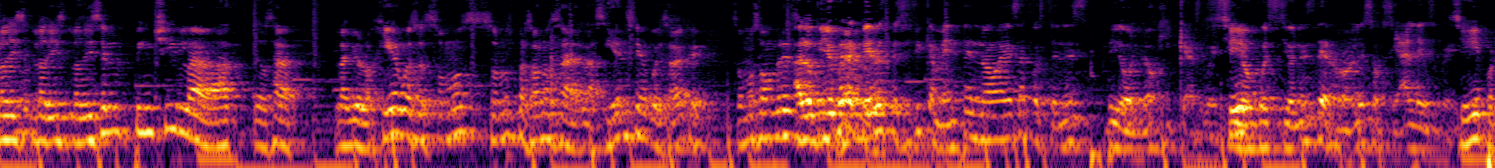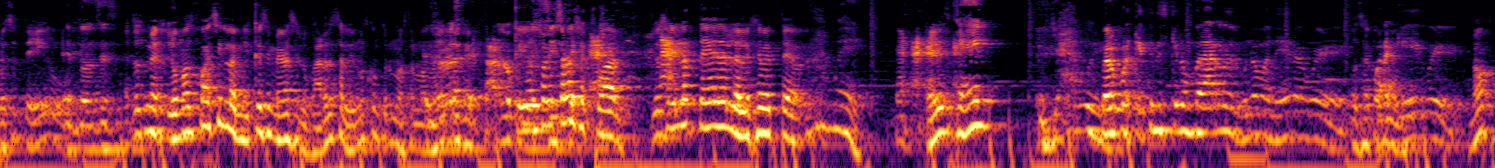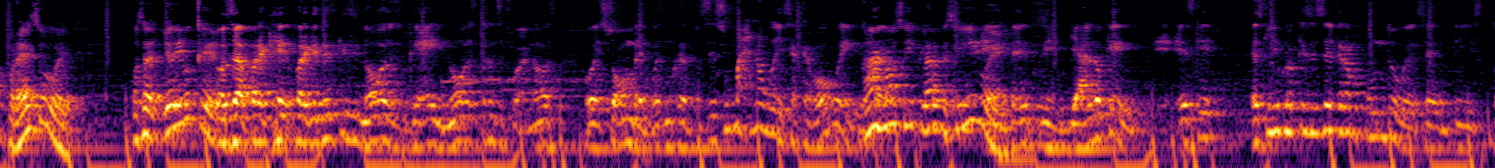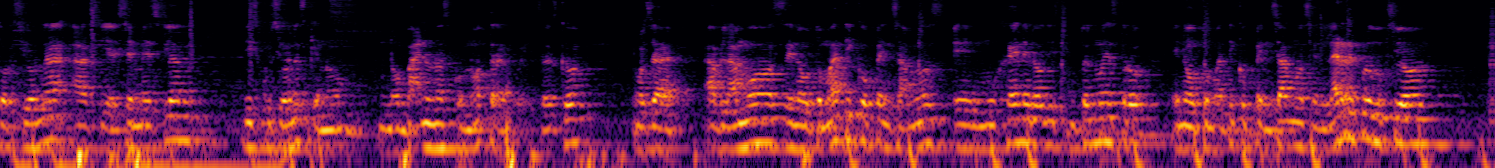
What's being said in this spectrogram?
Lo dice, lo dice, lo dice el pinche la, o sea, la biología, güey. O sea, somos, somos personas, o sea, la ciencia, güey, sabe que somos hombres. A lo que yo me refiero específicamente no es a cuestiones biológicas, güey, Sí. sino cuestiones de roles sociales, güey. Sí, por eso te digo. Entonces, Entonces, me- lo más fácil a mí que se me hace, en lugar de salirnos contra nuestra mamá, es respetar lo que yo soy existe. transexual, yo soy la T del LGBT. Ah, güey, eres gay. Ya, güey. pero ¿por qué tienes que nombrarlo de alguna manera, güey? O sea, ¿para ¿cómo? qué, güey? No, por eso, güey. O sea, yo digo que. O sea, ¿para qué, ¿para qué tienes que decir, no, es gay, no, es transexual, no, es, o es hombre, o es mujer? Pues es humano, güey, se acabó, güey. Ah, sea, no, sí, claro que sí, güey. Ya lo que es que es que yo creo que ese es el gran punto, güey, se distorsiona hacia se mezclan discusiones que no no van unas con otras, güey, ¿sabes cómo? O sea, hablamos en automático, pensamos en un género distinto al nuestro, en automático pensamos en la reproducción,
